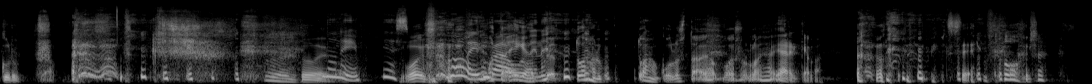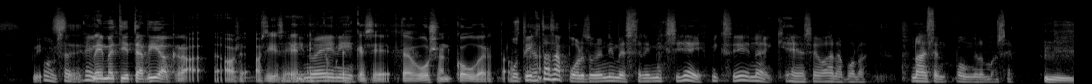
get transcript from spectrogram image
Kurkkaa. Oi, No niin, jes. Voi. Oli hyvä Mutta eikä, uutinen. tuohan, tuohan kuulostaa, ihan, voisi olla ihan järkevä. Miksei? On se. On se. Ei, Me emme tiedä Viagra-asia se ennen. no ei ehkä, niin. ehkä se, tämä Wash and Go-vertaus. mutta ihan tasapuolisuuden nimessä, niin miksi ei? Miksi ei näinkin? Eihän se ole aina voi olla naisen ongelma se mm.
